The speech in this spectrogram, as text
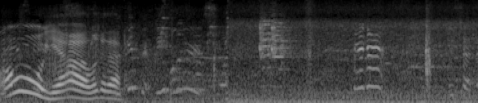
Oh yeah, look at that. Let's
